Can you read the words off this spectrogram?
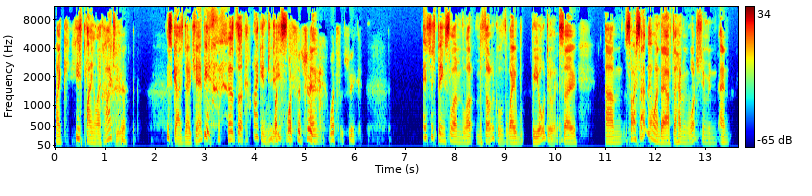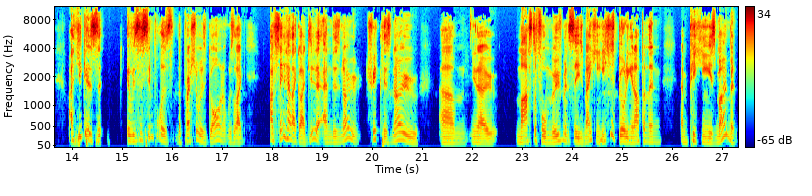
Like he's playing like I do. this guy's no champion. I I can do what's, this. what's the trick? And- what's the trick? It's just being slow and methodical, the way we all do it. Okay. So, um, so I sat there one day after having watched him, and, and I think it's it was as simple as the pressure was gone. It was like I've seen how that guy did it, and there's no trick, there's no, um, you know, masterful movements that he's making. He's just building it up and then and picking his moment.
